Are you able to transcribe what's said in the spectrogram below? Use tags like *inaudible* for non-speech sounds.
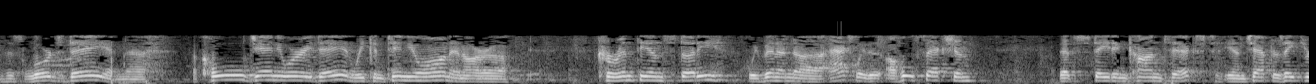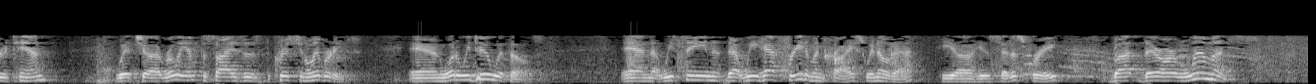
this Lord's Day and uh, a cold January day, and we continue on in our uh, Corinthian study. We've been in uh, actually a whole section that's stayed in context in chapters 8 through 10, which uh, really emphasizes the Christian liberties. And what do we do with those? And we've seen that we have freedom in Christ. We know that. He, uh, he has set us free. But there are limits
